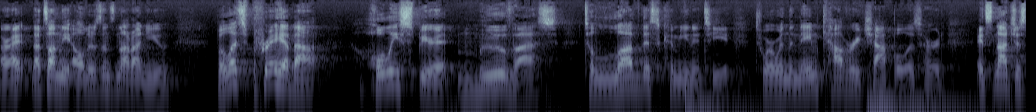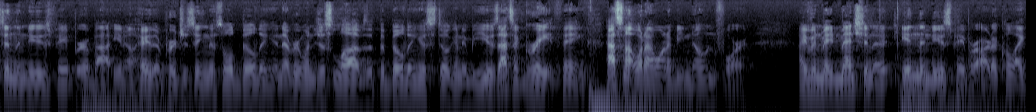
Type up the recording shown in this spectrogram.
all right? That's on the elders, and it's not on you. But let's pray about Holy Spirit move us to love this community to where when the name Calvary Chapel is heard, it's not just in the newspaper about, you know, hey, they're purchasing this old building and everyone just loves that the building is still going to be used. That's a great thing. That's not what I want to be known for. I even made mention in the newspaper article, like,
